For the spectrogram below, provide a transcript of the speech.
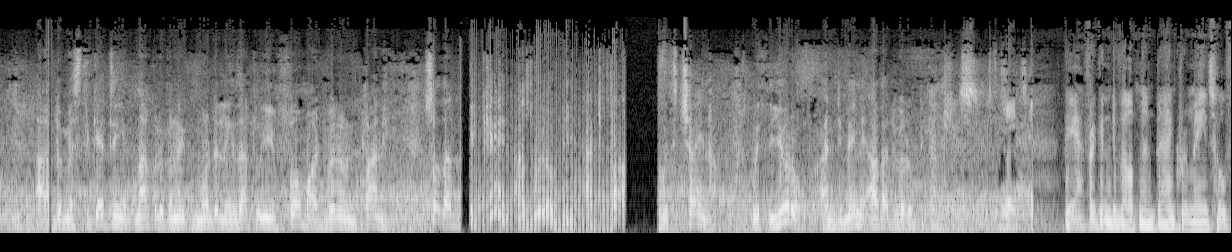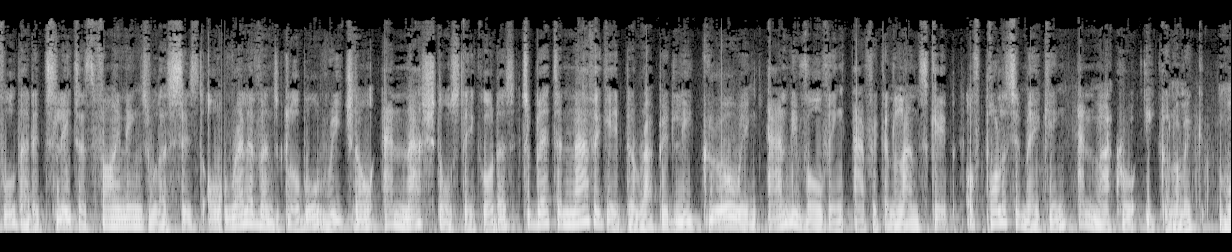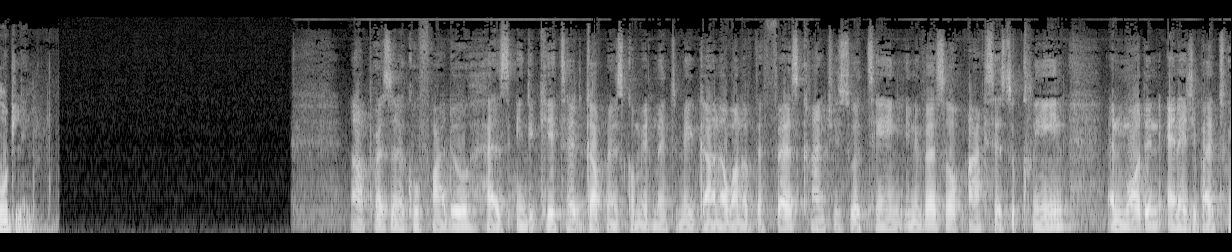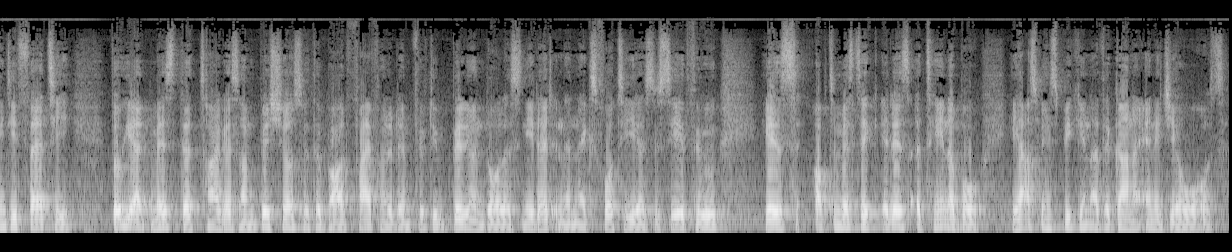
domesticating macroeconomic modeling that will inform our development planning so that we can as well be at par with China, with Europe, and many other developed countries. Great. The African Development Bank remains hopeful that its latest findings will assist all relevant global, regional, and national stakeholders to better navigate the rapidly growing and evolving African landscape of policymaking and macroeconomic modeling. Now, President Akufo-Addo has indicated government's commitment to make Ghana one of the first countries to attain universal access to clean and modern energy by 2030. Though he admits the target is ambitious with about $550 billion needed in the next 40 years to see it through, he is optimistic it is attainable. He has been speaking at the Ghana Energy Awards.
